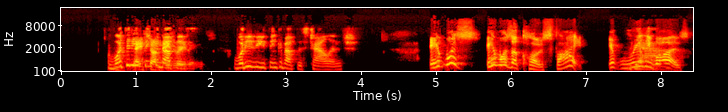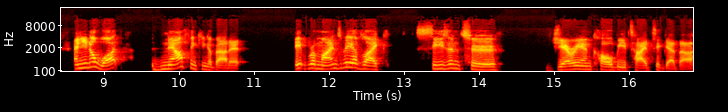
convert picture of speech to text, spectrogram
what did you think about this readings. what did you think about this challenge It was it was a close fight. It really Yeah. was. And you know what? Now thinking about it, It reminds me of like season two, Jerry and Colby tied together,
